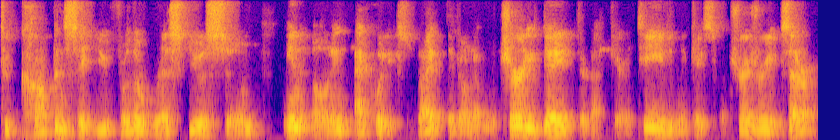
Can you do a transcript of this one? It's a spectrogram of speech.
to compensate you for the risk you assume in owning equities, right? They don't have a maturity date, they're not guaranteed in the case of a treasury, et cetera.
